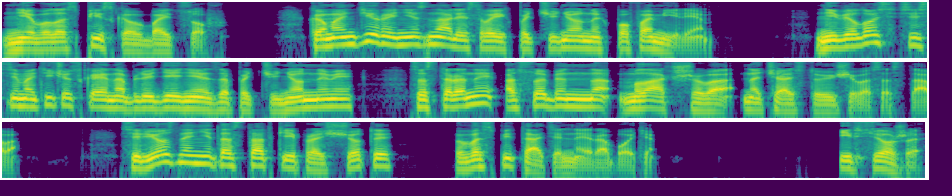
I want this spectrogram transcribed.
не было списков бойцов. Командиры не знали своих подчиненных по фамилиям. Не велось систематическое наблюдение за подчиненными со стороны особенно младшего начальствующего состава. Серьезные недостатки и просчеты в воспитательной работе. И все же,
